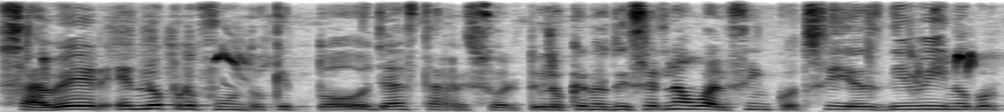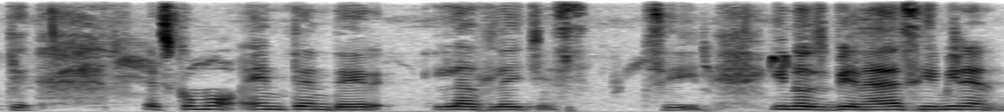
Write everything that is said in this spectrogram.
Saber en lo profundo que todo ya está resuelto. Y lo que nos dice el Nahual 5 sí es divino porque es como entender las leyes, ¿sí? Y nos viene a decir, miren,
